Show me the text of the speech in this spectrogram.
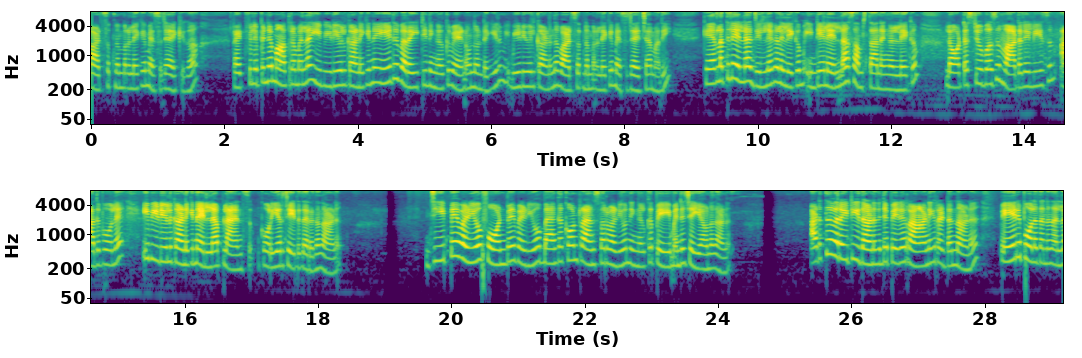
വാട്സപ്പ് നമ്പറിലേക്ക് മെസ്സേജ് അയയ്ക്കുക. റെഡ് ഫിലിപ്പിന്റെ മാത്രമല്ല ഈ വീഡിയോയിൽ കാണിക്കുന്ന ഏത് വെറൈറ്റി നിങ്ങൾക്ക് വേണമെന്നുണ്ടെങ്കിലും വീഡിയോയിൽ കാണുന്ന വാട്സപ്പ് നമ്പറിലേക്ക് മെസ്സേജ് അയച്ചാൽ മതി. കേരളത്തിലെ എല്ലാ ജില്ലകളിലേക്കും ഇന്ത്യയിലെ എല്ലാ സംസ്ഥാനങ്ങളിലേക്കും ലോട്ടസ് ട്യൂബേഴ്സും വാട്ടർ ലില്ലീസും അതുപോലെ ഈ വീഡിയോയിൽ കാണിക്കുന്ന എല്ലാ പ്ലാൻസും കൊറിയർ ചെയ്ത് തരുന്നതാണ്. ജി പേ വഴിയോ ഫോൺ പേ വഴിയോ ബാങ്ക് അക്കൗണ്ട് ട്രാൻസ്ഫർ വഴിയോ നിങ്ങൾക്ക് പേയ്മെന്റ് ചെയ്യാവുന്നതാണ്. അടുത്ത വെറൈറ്റി ഇതാണ്. ഇതിന്റെ പേര് റാണി റെഡ് എന്നാണ്. പേര് പോലെ തന്നെ നല്ല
